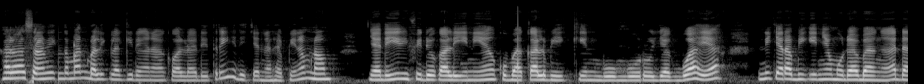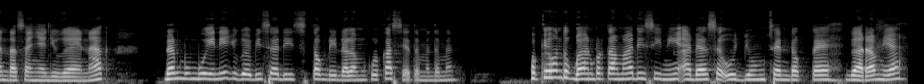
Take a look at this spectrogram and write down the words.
Halo assalamualaikum teman. Balik lagi dengan aku Alda Ditri di channel Happy Nom Nom. Jadi di video kali ini aku bakal bikin bumbu rujak buah ya. Ini cara bikinnya mudah banget dan rasanya juga enak. Dan bumbu ini juga bisa di stok di dalam kulkas ya teman-teman. Oke untuk bahan pertama di sini ada seujung sendok teh garam ya.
